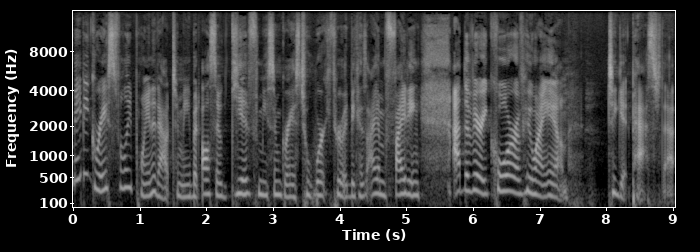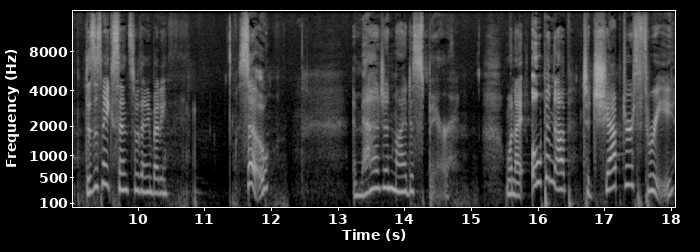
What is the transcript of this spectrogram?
maybe gracefully point it out to me, but also give me some grace to work through it because I am fighting at the very core of who I am to get past that. Does this make sense with anybody? So, imagine my despair when I open up to chapter three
